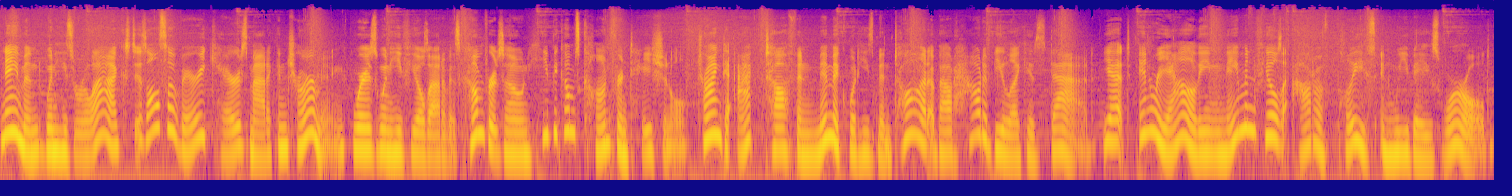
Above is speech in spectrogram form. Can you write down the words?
Namond, when he's relaxed, is also very charismatic and charming, whereas when he feels out of his comfort zone, he becomes confrontational, trying to act tough and mimic what he's been taught about how to be like his dad. Yet, in reality, Namond feels out of place in Wee-Bey's world.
